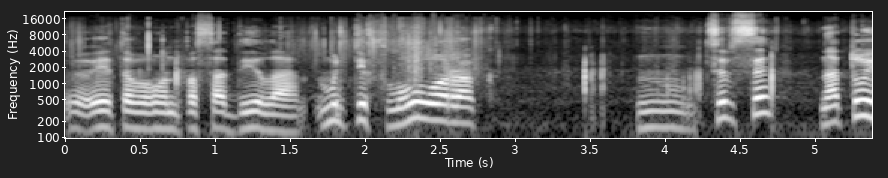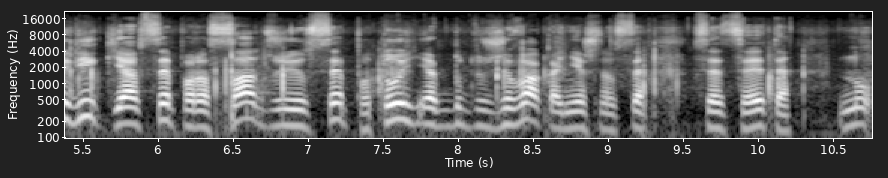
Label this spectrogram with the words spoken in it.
е, этого вон посадила, мультифлорок. Ну, Це все на той рік я все порозсаджую, все по той, як буду жива, звісно, все, все це. це. Ну,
